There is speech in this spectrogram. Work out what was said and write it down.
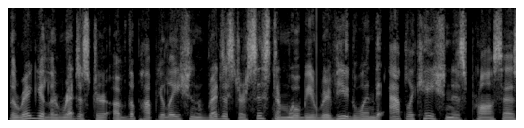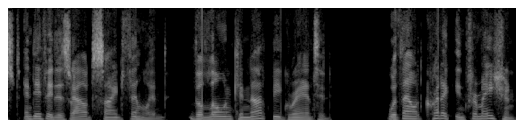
The regular register of the population register system will be reviewed when the application is processed and if it is outside Finland, the loan cannot be granted. Without credit information,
